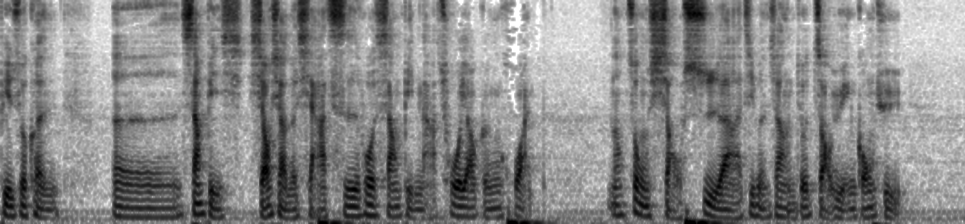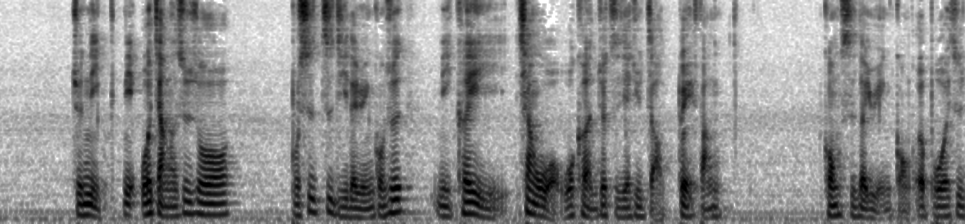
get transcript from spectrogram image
比如说，可能呃，商品小小的瑕疵，或商品拿错要更换，那这种小事啊，基本上你就找员工去。就你你我讲的是说，不是自己的员工，就是你可以像我，我可能就直接去找对方公司的员工，而不会是。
